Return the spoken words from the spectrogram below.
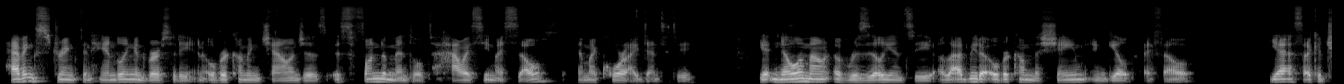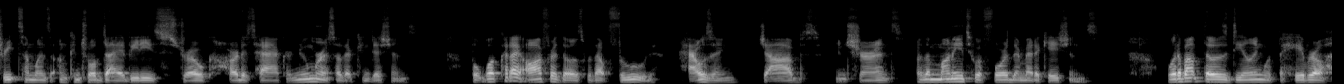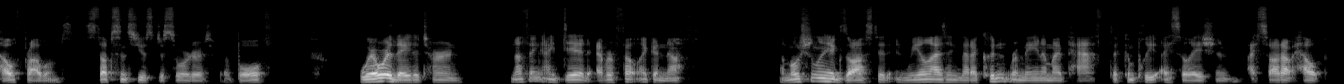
Having strength in handling adversity and overcoming challenges is fundamental to how I see myself and my core identity. Yet no amount of resiliency allowed me to overcome the shame and guilt I felt. Yes, I could treat someone's uncontrolled diabetes, stroke, heart attack, or numerous other conditions. But what could I offer those without food, housing, jobs, insurance, or the money to afford their medications? What about those dealing with behavioral health problems, substance use disorders, or both? Where were they to turn? Nothing I did ever felt like enough. Emotionally exhausted and realizing that I couldn't remain on my path to complete isolation, I sought out help.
